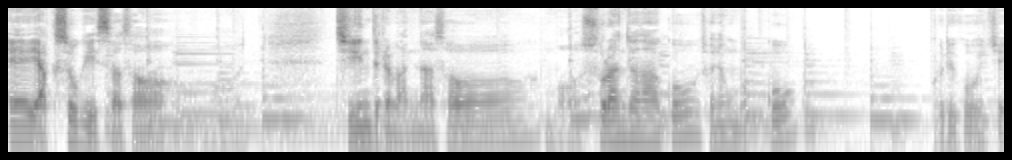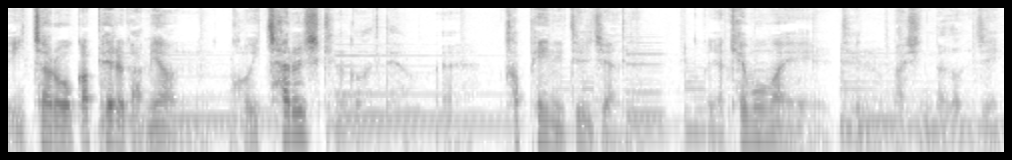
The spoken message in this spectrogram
약속이 있어서 뭐 지인들을 만나서 뭐 술 한잔하고 저녁 먹고 그리고 이제 2차로 카페를 가면 거의 차를 시키는 것 같아요. 네, 카페인이 들지 않는 그냥 캐모마일 티를 마신다든지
